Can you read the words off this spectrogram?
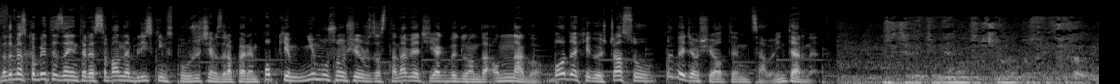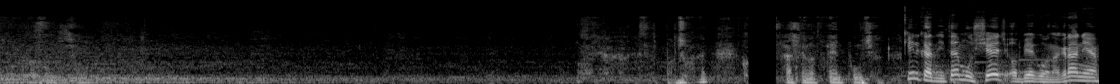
Natomiast kobiety zainteresowane bliskim współżyciem z raperem Popkiem nie muszą się już zastanawiać, jak wygląda on nago, bo od jakiegoś czasu dowiedział się o tym cały internet. Strasznie na twoim punkcie. Kilka dni temu sieć obiegło nagranie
